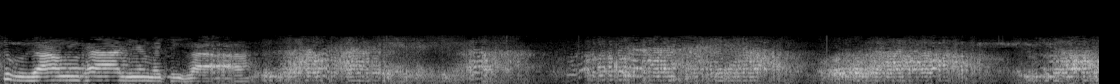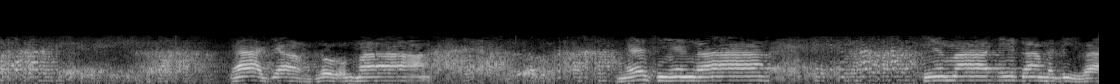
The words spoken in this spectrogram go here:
စုဆောင်ထားခြင်းမရှိပါဒါကြောင့်တို့မှာမျက်ရှင်က ရှင်မာဧကမတိပါ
